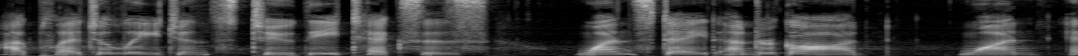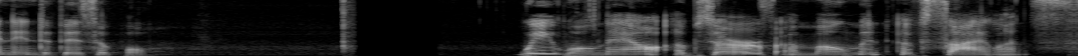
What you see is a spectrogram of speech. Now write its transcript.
I pledge allegiance to the Texas, one state under God, one and indivisible. We will now observe a moment of silence.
